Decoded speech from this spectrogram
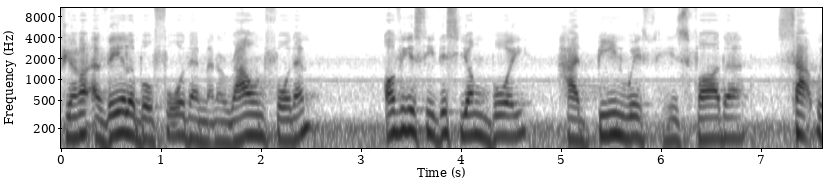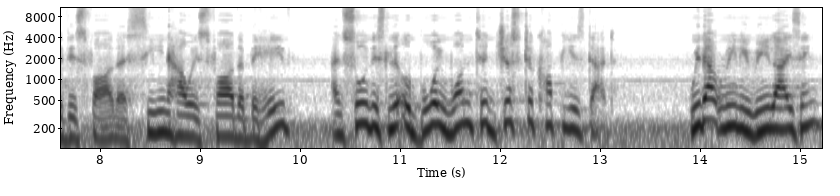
If you're not available for them and around for them. Obviously, this young boy had been with his father, sat with his father, seen how his father behaved, and so this little boy wanted just to copy his dad. Without really realizing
